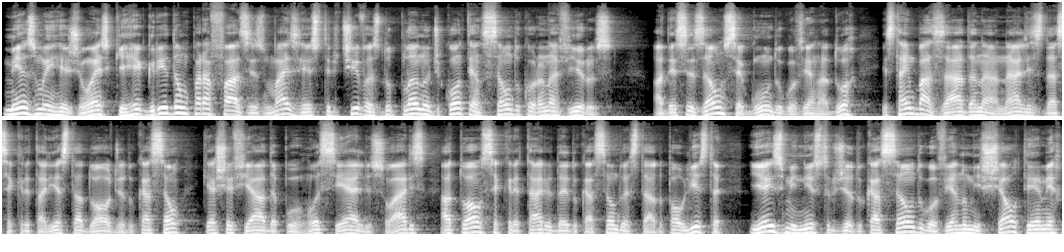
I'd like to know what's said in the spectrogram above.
mesmo em regiões que regridam para fases mais restritivas do plano de contenção do coronavírus. A decisão, segundo o governador, está embasada na análise da Secretaria Estadual de Educação, que é chefiada por Rocieli Soares, atual secretário da Educação do Estado paulista e ex-ministro de Educação do governo Michel Temer,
